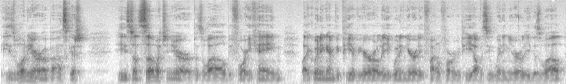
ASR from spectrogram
he's won Eurobasket. He's done so much in Europe as well before he came, like winning MVP of EuroLeague, winning EuroLeague Final Four MVP, obviously winning EuroLeague as well.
